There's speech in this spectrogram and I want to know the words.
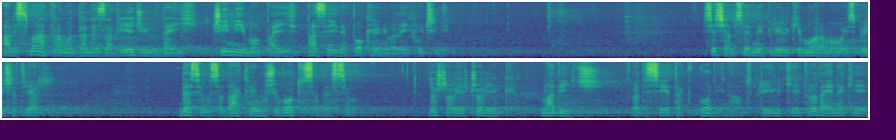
ali smatramo da ne zavrijeđuju da ih činimo, pa, ih, pa se i ne pokrenimo da ih učinimo. Sjećam se jedne prilike, moram ovo ispričati, jer desilo se, dakle, u životu se desilo. Došao je čovjek, mladić, 20 godina od prilike i prodaje neke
